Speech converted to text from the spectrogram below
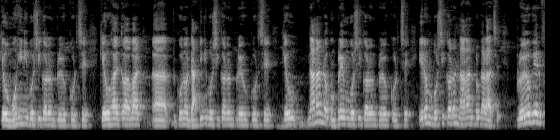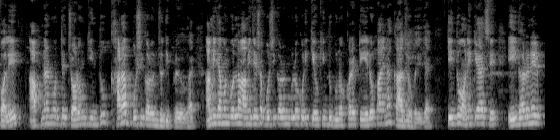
কেউ মোহিনী বশীকরণ প্রয়োগ করছে, কেউ হয়তো আবার কোনো ডাকিনী বশীকরণ প্রয়োগ করছে, কেউ নানান রকম প্রেম বশীকরণ প্রয়োগ করছে এরকম বশীকরণ নানান প্রকার আছে। প্রয়োগের ফলে আপনার মধ্যে চরম কিন্তু খারাপ বশীকরণ যদি প্রয়োগ হয়। আমি যেমন বললাম, আমি যেসব বশীকরণগুলো করি, কেউ কিন্তু গুণক্ষরে টেরও পায় না, কাজও হয়ে যায়। কিন্তু অনেকে আছে, এই ধরনের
